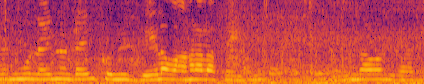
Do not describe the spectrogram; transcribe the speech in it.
రెండు మూడు లైన్లు ఉంటాయి కొన్ని వేల వాహనాలు వస్తాయి ఇటు. బృందావన్ కాదు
